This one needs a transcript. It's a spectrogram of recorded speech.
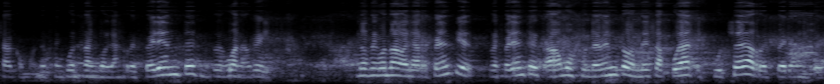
ya como no se encuentran con las referentes, entonces bueno, ok, no se encuentran con las referencias, referentes, hagamos un evento donde ellas puedan escuchar a referentes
